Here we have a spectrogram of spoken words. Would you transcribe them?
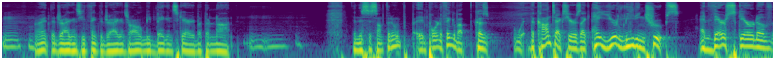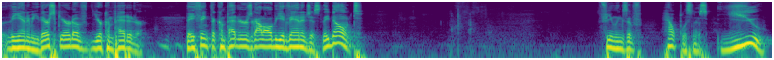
mm-hmm. right? The Dragons, you think the Dragons are all going to be big and scary, but they're not. Mm-hmm. And this is something important to think about because the context here is like, hey, you're leading troops and they're scared of the enemy. They're scared of your competitor. They think the competitor's got all the advantages. They don't. Feelings of helplessness. You,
